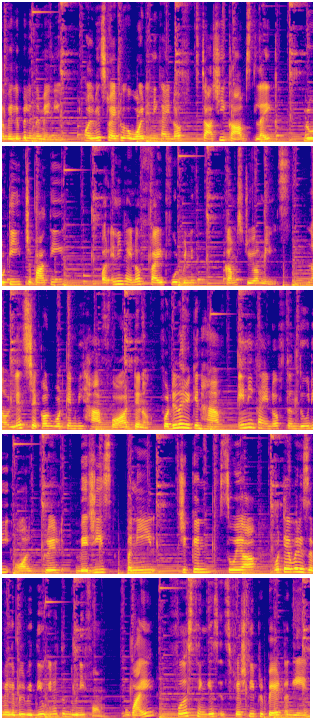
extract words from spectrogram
available in the menu. Always try to avoid any kind of starchy carbs like roti, chapati or any kind of fried food when it comes to your meals. Now let's check out what can we have for our dinner. For dinner you can have any kind of tandoori or grilled veggies, paneer, chicken, soya, whatever is available with you in a tandoori form. Why? First thing is it's freshly prepared again.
